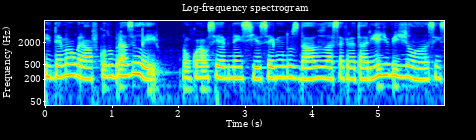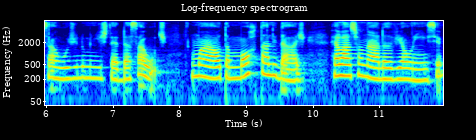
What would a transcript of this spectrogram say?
e demográfico do brasileiro, no qual se evidencia, segundo os dados da Secretaria de Vigilância em Saúde do Ministério da Saúde, uma alta mortalidade relacionada à violência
